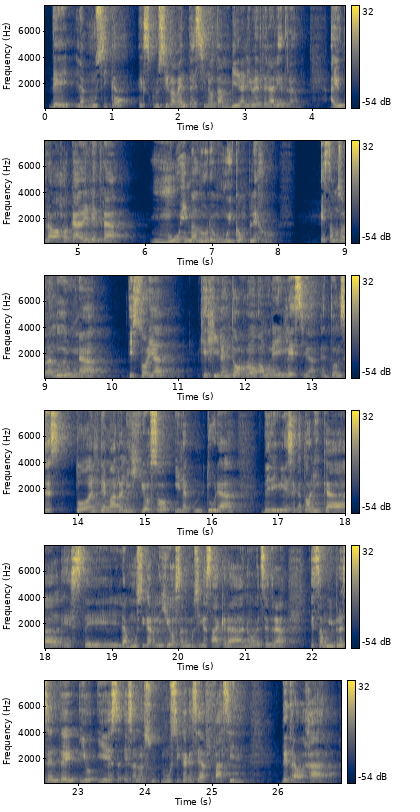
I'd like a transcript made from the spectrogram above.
de la música exclusivamente, sino también a nivel de la letra. Hay un trabajo acá de letra muy maduro, muy complejo. Estamos hablando de una historia que gira en torno a una iglesia, entonces todo el tema religioso y la cultura de la iglesia católica, este, la música religiosa, la música sacra, ¿no? etcétera, está muy presente y, y esa no es música que sea fácil de trabajar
